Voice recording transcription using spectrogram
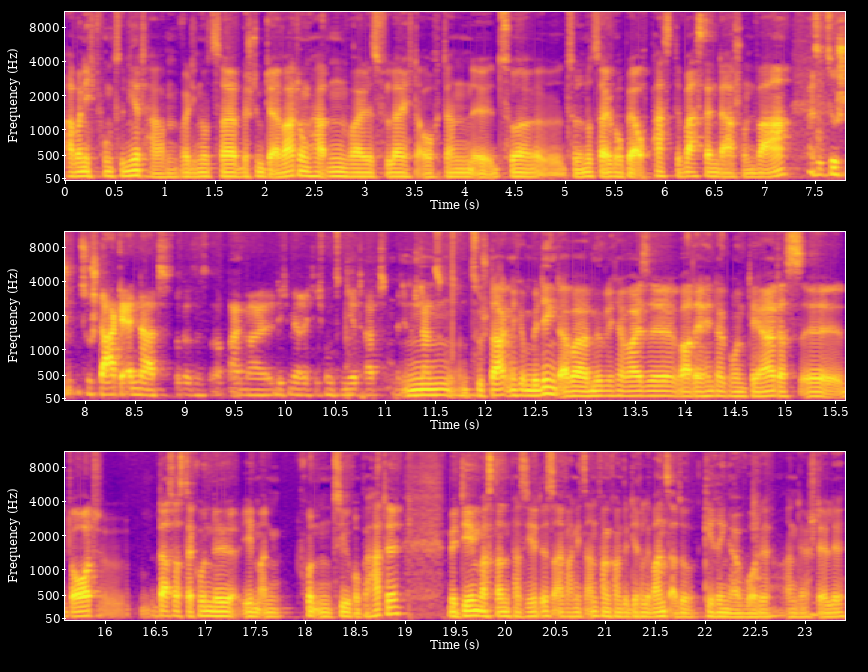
aber nicht funktioniert haben, weil die Nutzer bestimmte Erwartungen hatten, weil es vielleicht auch dann äh, zur, zur Nutzergruppe auch passte, was denn da schon war. Also zu, zu stark geändert, sodass es auf einmal nicht mehr richtig funktioniert hat mit dem Stand. Mm, zu stark nicht unbedingt, aber möglicherweise war der Hintergrund der, dass äh, dort das, was der Kunde eben an Kundenzielgruppe hatte, mit dem, was dann passiert ist, einfach nichts anfangen konnte, die Relevanz also geringer wurde an der Stelle.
